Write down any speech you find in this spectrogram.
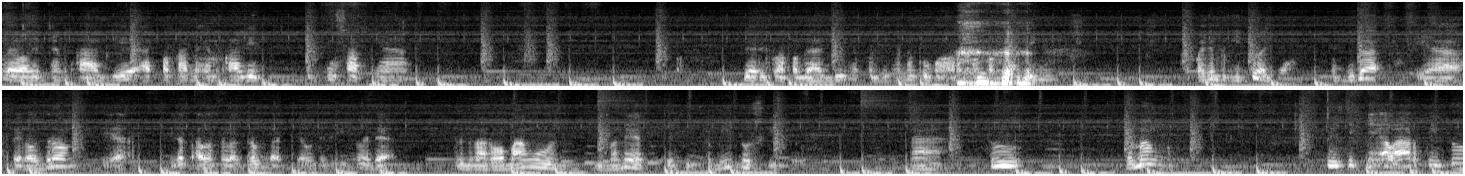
lewat MKG atau karena MKG pusatnya dari Kelapa Gading apa gimana? Gue mau Kelapa Gading. Pokoknya begitu aja. Dan juga ya velodrome ya kita tahu velodrome nggak jauh dari itu ada terminal Romangun di mana ya jadi terminus gitu. Nah itu memang basicnya LRT itu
